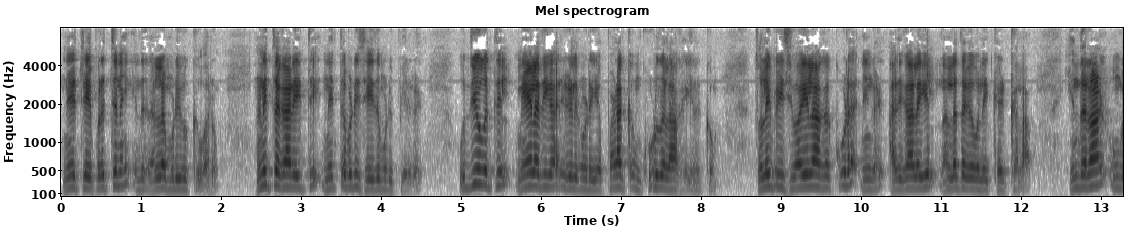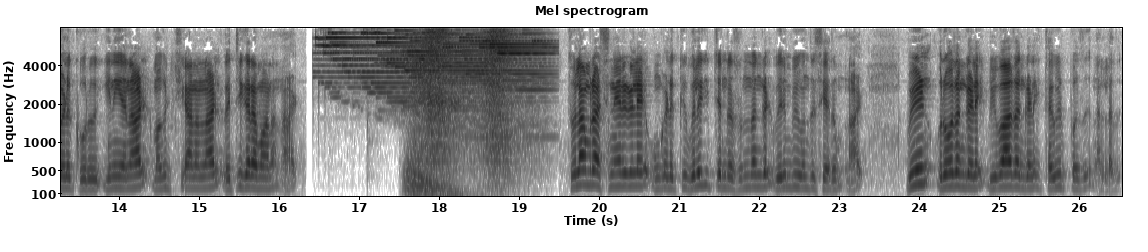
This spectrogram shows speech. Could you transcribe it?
நேற்றைய பிரச்சனை இன்று நல்ல முடிவுக்கு வரும். நினைத்த காரியத்தை நினைத்தபடி செய்து முடிப்பீர்கள். உத்தியோகத்தில் மேலதிகாரிகளினுடைய பழக்கம் கூடுதலாக இருக்கும். தொலைபேசி வாயிலாக கூட நீங்கள் அதிகாலையில் நல்ல தகவலை கேட்கலாம். இந்த நாள் உங்களுக்கு ஒரு இனிய நாள் மகிழ்ச்சியான நாள் வெற்றிகரமான நாள். துலாம் ராசி நேர்களே உங்களுக்கு விலகிச் சென்ற சொந்தங்கள் விரும்பி வந்து சேரும் நாள். வீண் விரோதங்களை விவாதங்களை தவிர்ப்பது நல்லது.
